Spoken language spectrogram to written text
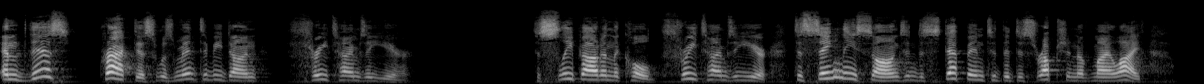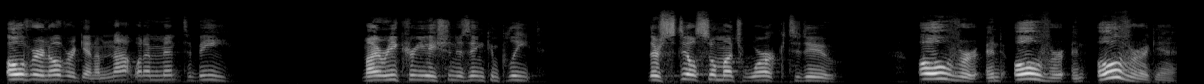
And this practice was meant to be done three times a year. To sleep out in the cold three times a year, to sing these songs and to step into the disruption of my life over and over again. I'm not what I'm meant to be. My recreation is incomplete. There's still so much work to do. over and over and over again.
